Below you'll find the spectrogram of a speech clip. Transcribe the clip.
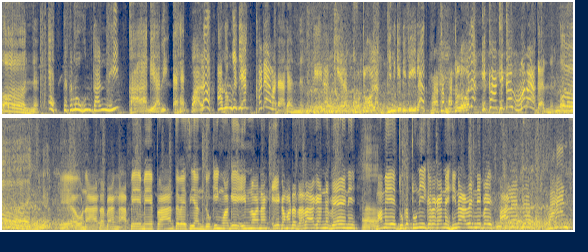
ඕන්න. ඇත්තටම උන් දන්නේ කාගේ හරි ඇහැක් වාලා අනුන්ගේ දෙයක් කඩා වඩා ගන්න. කේලම් කියලා කොටෝල ගිනි ගෙඩි දීලා රට පටලෝල එකාට එක මරා ගන්න. ඒ වුණාට බං අපේ මේ ප්‍රාන්ත වැසියන් දුකින් වගේ ඉන්නවනම් ඒක මට දරා ගන්න බෑනේ. මම ඒ දුක තුනී කරගන්න hina වෙන්න එපයි ආනැද්ද වහන්ස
